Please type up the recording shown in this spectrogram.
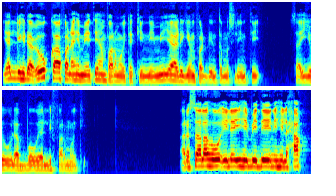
يلي هدعوك كاف نهميتهم فرموت كني مي يارجي فردينت مسلمتي سيو لبو يلي فرموتي. أرسله إليه بدينه الحق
